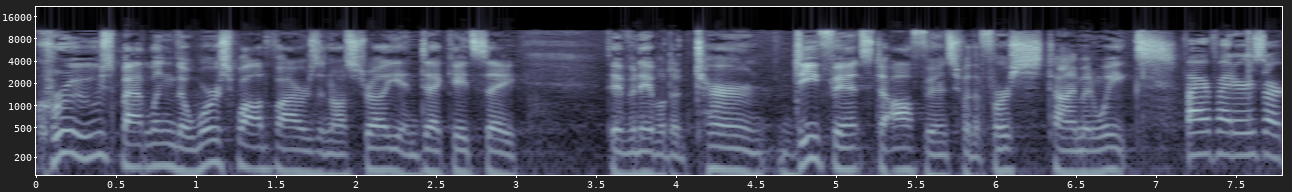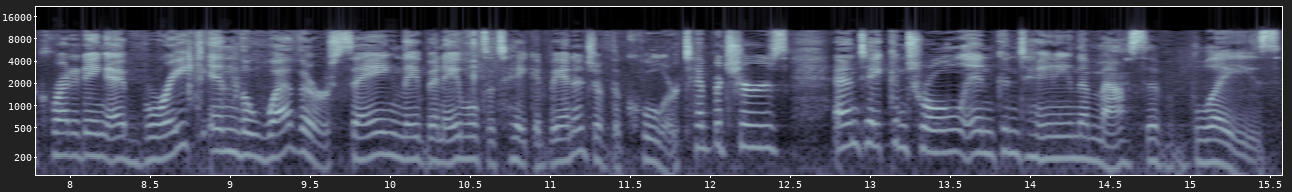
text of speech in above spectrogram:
Crews battling the worst wildfires in Australia in decades say they've been able to turn defense to offense for the first time in weeks. Firefighters are crediting a break in the weather, saying they've been able to take advantage of the cooler temperatures and take control in containing the massive blaze.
